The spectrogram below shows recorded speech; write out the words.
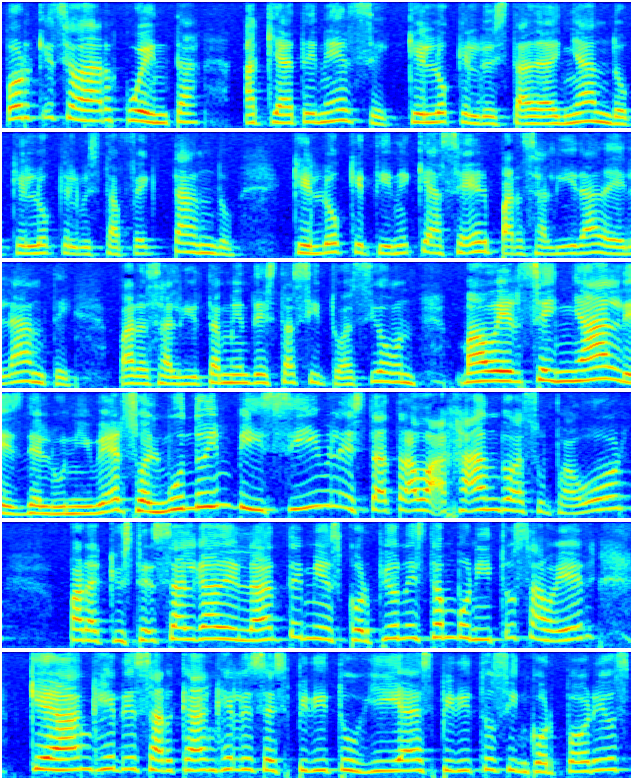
porque se va a dar cuenta a qué atenerse, qué es lo que lo está dañando, qué es lo que lo está afectando, qué es lo que tiene que hacer para salir adelante para salir también de esta situación. Va a haber señales del universo. El mundo invisible está trabajando a su favor para que usted salga adelante. Mi escorpión es tan bonito saber que ángeles, arcángeles, espíritu guía, espíritus incorpóreos,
